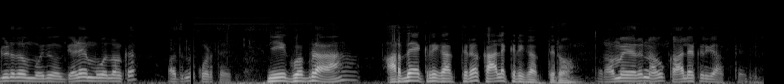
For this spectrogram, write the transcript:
ಗಿಡದ ಇದು ಗೆಣೆ ಮೂಲಕ ಅದನ್ನು ಕೊಡ್ತಾ ಇದ್ವಿ. ಈ ಗೊಬ್ಬರ ಅರ್ಧ ಎಕರೆಗೆ ಹಾಕ್ತಿರೋ ಕಾಲು ಎಕರೆಗೆ ಹಾಕ್ತಿರೋ? ರಾಮಯ್ಯರೇ ನಾವು ಕಾಲು ಹಾಕ್ತಾ ಇದ್ದೀವಿ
